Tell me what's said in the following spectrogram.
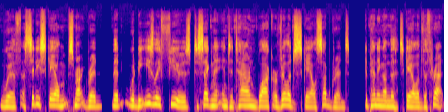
with a city scale smart grid that would be easily fused to segment into town, block, or village scale subgrids, depending on the scale of the threat.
